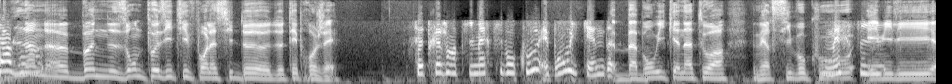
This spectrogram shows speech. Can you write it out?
à vous. plein de bonnes ondes positives pour la suite de, de tes projets. C'est très gentil, merci beaucoup et bon week-end. Bah, bon week-end à toi. Merci beaucoup. Émilie.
